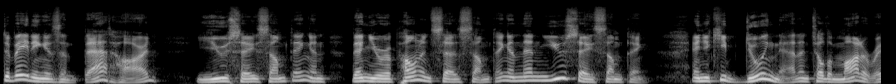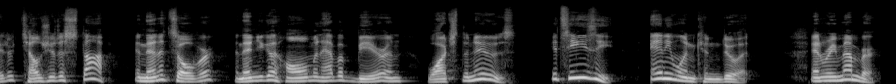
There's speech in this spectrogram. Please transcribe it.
Debating isn't that hard. You say something, and then your opponent says something, and then you say something. And you keep doing that until the moderator tells you to stop. And then it's over, and then you go home and have a beer and watch the news. It's easy. Anyone can do it. And remember,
